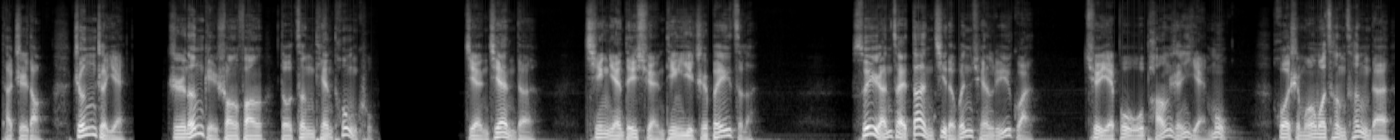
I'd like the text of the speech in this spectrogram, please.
他知道睁着眼，只能给双方都增添痛苦。渐渐的，青年得选定一只杯子了。虽然在淡季的温泉旅馆，却也不无旁人眼目，或是磨磨蹭蹭的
